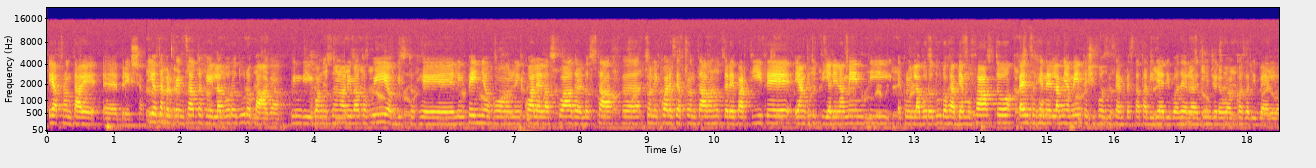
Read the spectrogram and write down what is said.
e affrontare eh, Brescia. Io ho sempre pensato che il lavoro duro paga, quindi quando sono arrivato qui ho visto che l'impegno con il quale la squadra e lo staff, con il quale si affrontavano tutte le partite e anche tutti gli allenamenti e con il lavoro duro che abbiamo fatto, penso che nella mia mente ci fosse sempre stata l'idea di poter raggiungere qualcosa di bello,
